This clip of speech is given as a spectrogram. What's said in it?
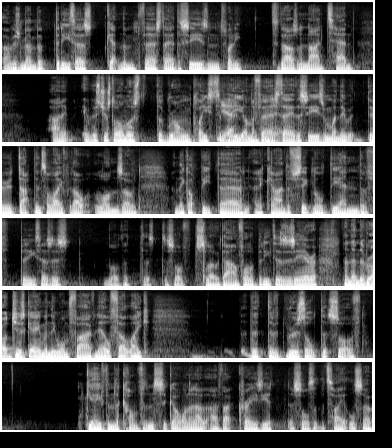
I always remember Benitez getting them first day of the season, 20, 2009 10. And it, it was just almost the wrong place to Yeah. be on the first Yeah. day of the season when they were, they were adapting to life without Alonso and, and they got beat there and, it kind of signalled the end of Benitez's, well, the, the, the sort of slow downfall of Benitez's era. And then the Rodgers game when they won 5 0 felt like the, the result that sort of gave them the confidence to go on and have, have that crazy assault at the title. So,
